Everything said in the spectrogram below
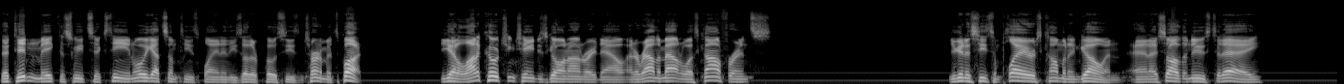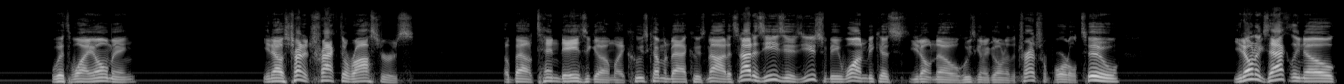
that didn't make the Sweet 16, well, we got some teams playing in these other postseason tournaments, but you got a lot of coaching changes going on right now, and around the Mountain West Conference, you're going to see some players coming and going. And I saw the news today with Wyoming. You know, I was trying to track the rosters about 10 days ago. I'm like, who's coming back, who's not? It's not as easy as it used to be. One, because you don't know who's going to go into the transfer portal. Two, you don't exactly know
